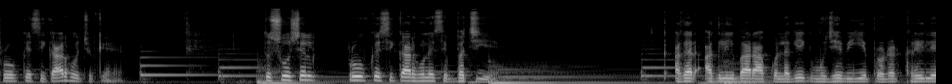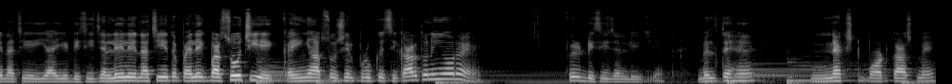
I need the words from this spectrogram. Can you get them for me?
प्रूफ के शिकार हो चुके हैं। तो सोशल प्रूफ के शिकार होने से बचिए। अगर अगली बार आपको लगे कि मुझे भी ये प्रोडक्ट खरीद लेना चाहिए या ये डिसीज़न ले लेना चाहिए तो पहले एक बार सोचिए, कहीं आप सोशल प्रूफ के शिकार तो नहीं हो रहे हैं? फिर डिसीज़न लीजिए। मिलते हैं नेक्स्ट पॉडकास्ट में।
